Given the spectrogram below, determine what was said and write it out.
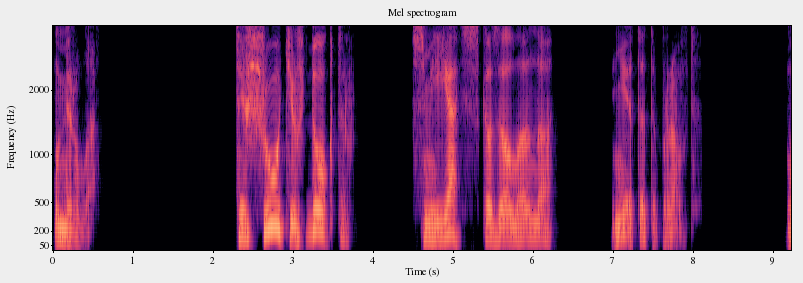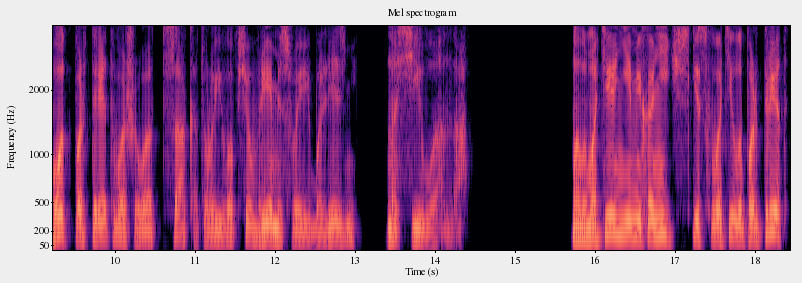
умерла. «Ты шутишь, доктор?» Смеясь, сказала она. «Нет, это правда. Вот портрет вашего отца, который во все время своей болезни носила она». Маломатенье механически схватила портрет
